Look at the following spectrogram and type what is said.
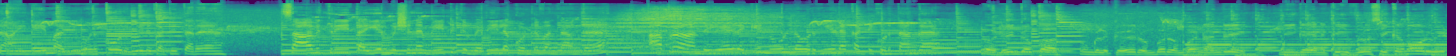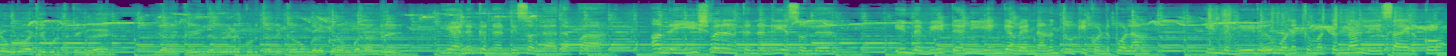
நான் இதே மாதிரி உனக்கு ஒரு வீடு கட்டி தரேன். சாவித்ரி தையல் மிஷினை வீட்டுக்கு வெளியில கொண்டு வந்தாங்க. அப்புறம் அந்த ஏழைக்கு நூல்ல ஒரு வீடை கட்டி கொடுத்தாங்க. அடேங்கப்பா உங்களுக்கு ரொம்ப ரொம்ப நன்றி. நீங்க எனக்கு இவ்வளோ சீக்கிரமா ஒரு வீடை உருவாக்கி கொடுத்துட்டீங்களே. எனக்கு இந்த வீடை கொடுத்ததுக்கு உங்களுக்கு ரொம்ப நன்றி. எனக்கு நன்றி சொல்லாதப்பா. அந்த ஈஸ்வரனுக்கு நன்றிய சொல்லு. இந்த வீட்டை நீ எங்க வேணாலும் தூக்கி கொண்டு போலாம். இந்த வீடு உனக்கு மட்டும்தான் லேசா இருக்கும்.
